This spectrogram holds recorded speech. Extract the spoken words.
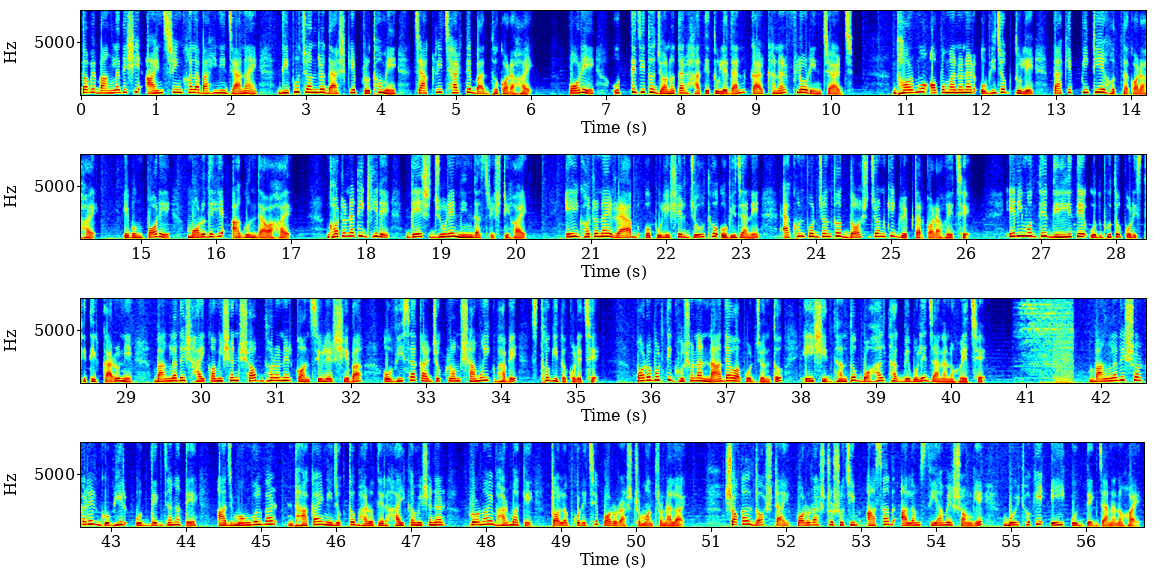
তবে বাংলাদেশি আইন শৃঙ্খলা বাহিনী জানায়, দীপুচন্দ্র দাসকে প্রথমে চাকরি ছাড়তে বাধ্য করা হয়। পরে উত্তেজিত জনতার হাতে তুলে দেন কারখানার ফ্লোর ইনচার্জ। ধর্ম অপমাননার অভিযোগ তুলে তাকে পিটিয়ে হত্যা করা হয় এবং পরে মরদেহে আগুন দেওয়া হয়। ঘটনাটি ঘিরে দেশ জুড়ে নিন্দা সৃষ্টি হয়। এই ঘটনায় র্যাব ও পুলিশের যৌথ অভিযানে এখন পর্যন্ত দশ জনকে গ্রেপ্তার করা হয়েছে। এরই মধ্যে দিল্লিতে উদ্ভূত পরিস্থিতির কারণে বাংলাদেশ হাইকমিশন সব ধরনের কনসিউলের সেবা ও ভিসা কার্যক্রম সাময়িকভাবে স্থগিত করেছে। পরবর্তী ঘোষণা না দেওয়া পর্যন্ত এই সিদ্ধান্ত বহাল থাকবে বলে জানানো হয়েছে। বাংলাদেশ সরকারের গভীর উদ্বেগ জানাতে আজ মঙ্গলবার ঢাকায় নিযুক্ত ভারতের হাই কমিশনার প্রণয় ভার্মাকে তলব করেছে পররাষ্ট্র মন্ত্রণালয়। সকাল দশটায় পররাষ্ট্র সচিব আসাদ আলম সিয়ামের সঙ্গে বৈঠকে এই উদ্বেগ জানানো হয়।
